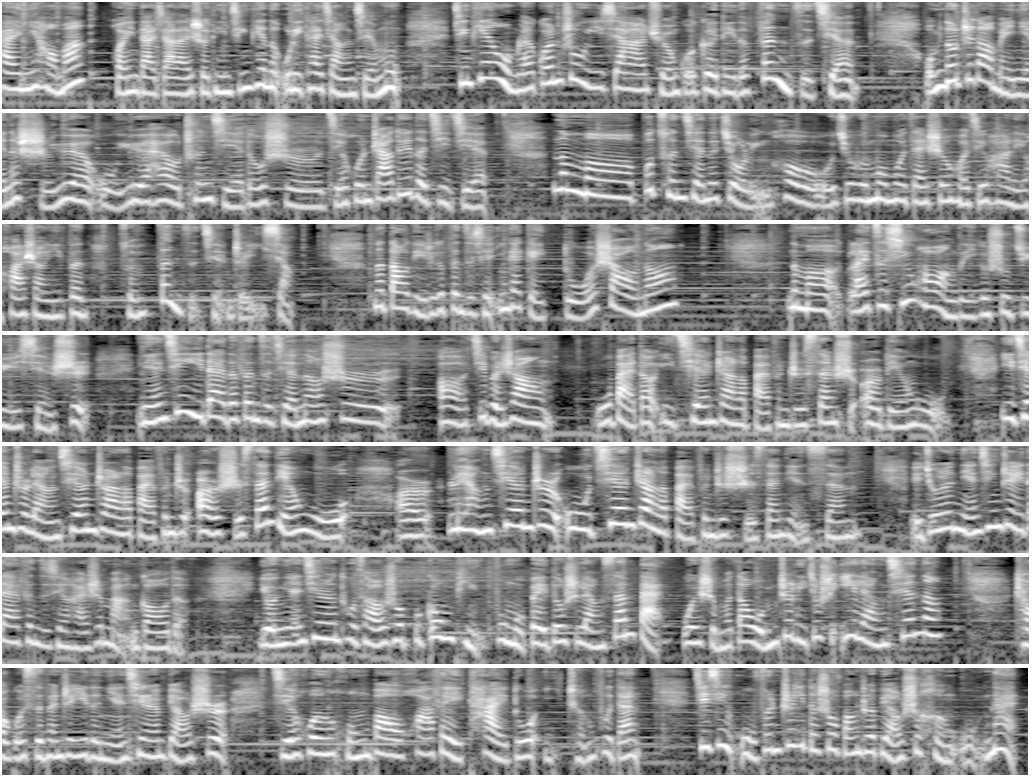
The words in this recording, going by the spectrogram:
嗨，你好吗？欢迎大家来收听今天的无理开讲节目。今天我们来关注一下全国各地的份子钱。我们都知道，每年的十月、五月还有春节都是结婚扎堆的季节。那么不存钱的九零后就会默默在生活计划里画上一份存份子钱这一项。那到底这个份子钱应该给多少呢？那么来自新华网的一个数据显示，年轻一代的份子钱呢是啊，基本上。五百到一千占了百分之三十二点五，一千至两千占了百分之二十三点五，而两千至五千占了百分之十三点三。也就是年轻这一代份子钱还是蛮高的。有年轻人吐槽说不公平，父母辈都是两三百，为什么到我们这里就是一两千呢？超过四分之一的年轻人表示，结婚红包花费太多已成负担。接近五分之一的受访者表示很无奈。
